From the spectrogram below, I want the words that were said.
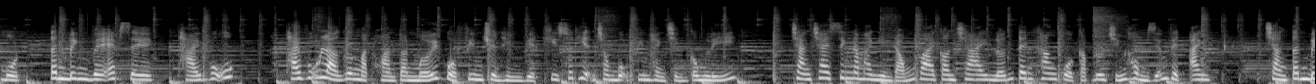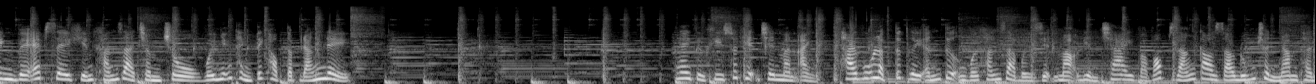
1. Tân binh VFC, Thái Vũ Thái Vũ là gương mặt hoàn toàn mới của phim truyền hình Việt khi xuất hiện trong bộ phim Hành trình công lý. Chàng trai sinh năm 2000 đóng vai con trai lớn tên khang của cặp đôi chính Hồng Diễm Việt Anh. Chàng tân binh VFC khiến khán giả trầm trồ với những thành tích học tập đáng nể. Ngay từ khi xuất hiện trên màn ảnh, Thái Vũ lập tức gây ấn tượng với khán giả bởi diện mạo điển trai và vóc dáng cao giáo đúng chuẩn nam thần.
